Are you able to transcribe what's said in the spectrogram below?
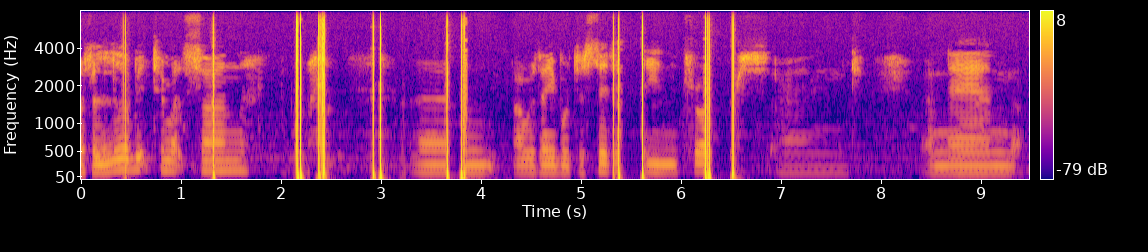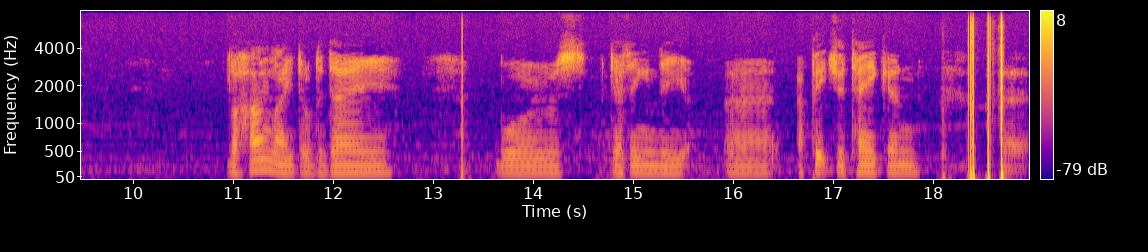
got a little bit too much sun. Um, I was able to sit in trucks and and then the highlight of the day was getting the uh, a picture taken uh,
